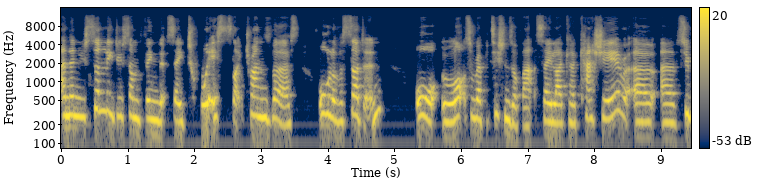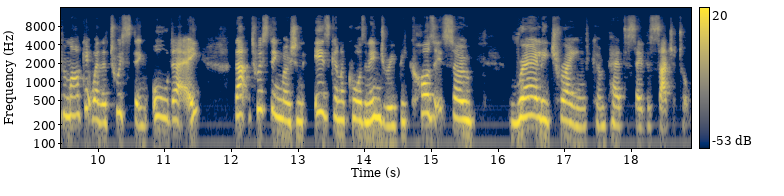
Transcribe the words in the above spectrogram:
and then you suddenly do something that, say, twists, like transverse, all of a sudden, or lots of repetitions of that, say, like a cashier, a, a supermarket where they're twisting all day, that twisting motion is going to cause an injury because it's so rarely trained compared to, say, the sagittal.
